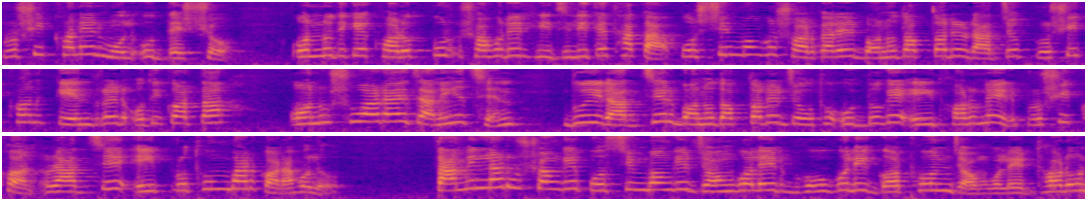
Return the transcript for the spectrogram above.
প্রশিক্ষণের মূল উদ্দেশ্য। অন্যদিকে খড়গপুর শহরের হিজলিতে থাকা পশ্চিমবঙ্গ সরকারের বন দপ্তরের রাজ্য প্রশিক্ষণ কেন্দ্রের অধিকর্তা অনুসুয়া রায় জানিয়েছেন, দুই রাজ্যের বন দপ্তরের যৌথ উদ্যোগে এই ধরনের প্রশিক্ষণ রাজ্যে এই প্রথমবার করা হলো। তামিলনাড়ুর সঙ্গে পশ্চিমবঙ্গের জঙ্গলের ভৌগোলিক গঠন, জঙ্গলের ধরন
